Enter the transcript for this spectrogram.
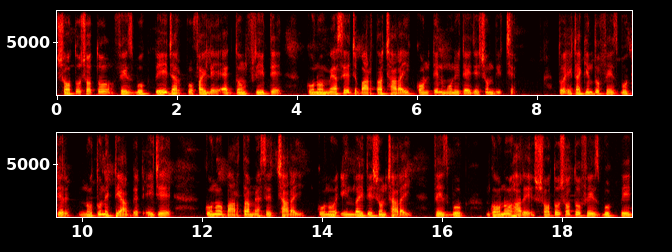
শত শত ফেসবুক পেজ আর প্রোফাইলে একদম ফ্রিতে কোনো মেসেজ বার্তা ছাড়াই কন্টেন্ট মনিটাইজেশন দিচ্ছে। তো এটা কিন্তু ফেসবুকের নতুন একটি আপডেট এই যে কোনো বার্তা মেসেজ ছাড়াই, কোনো ইনভাইটেশন ছাড়াই ফেসবুক গণহারে শত শত ফেসবুক পেজ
